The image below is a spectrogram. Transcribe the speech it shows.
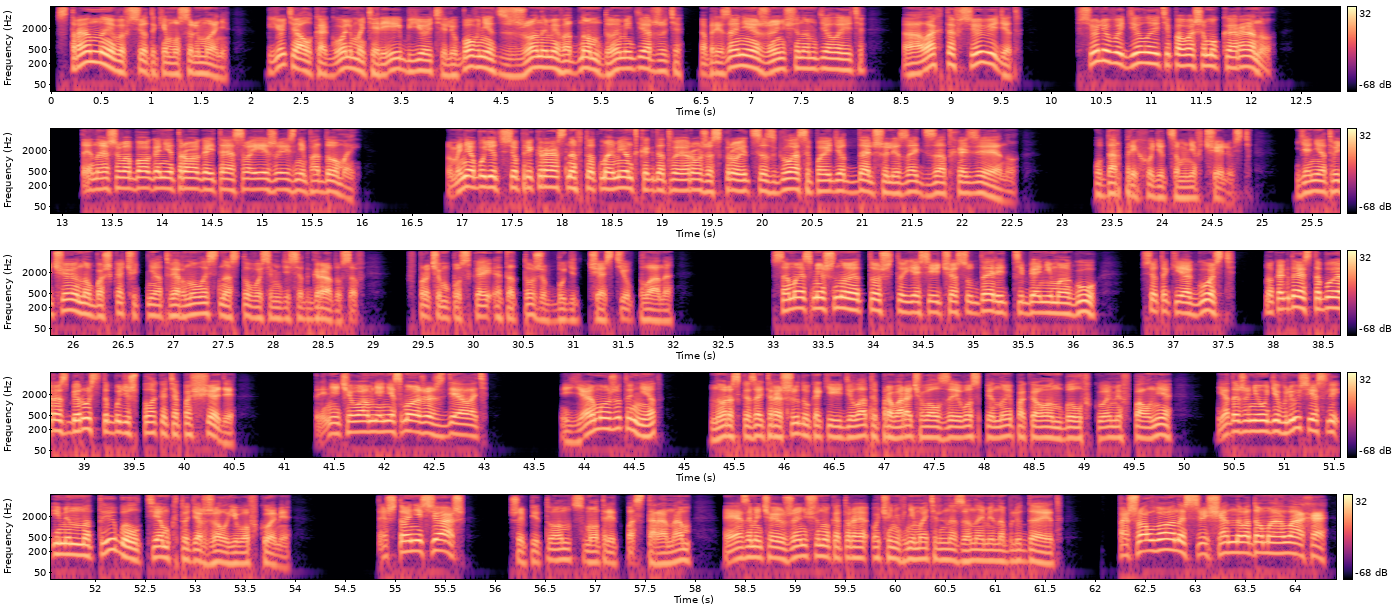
«Странные вы все-таки мусульмане. Пьете алкоголь, матерей бьете, любовниц с женами в одном доме держите, обрезание женщинам делаете. А Аллах-то все видит. Все ли вы делаете по вашему Корану? Ты нашего бога не трогай, ты о своей жизни подумай. У меня будет все прекрасно в тот момент, когда твоя рожа скроется с глаз и пойдет дальше лизать зад хозяину. Удар приходится мне в челюсть. Я не отвечаю, но башка чуть не отвернулась на 180 градусов. Впрочем, пускай это тоже будет частью плана. Самое смешное то, что я сейчас ударить тебя не могу. Все-таки я гость. Но когда я с тобой разберусь, ты будешь плакать о пощаде. Ты ничего мне не сможешь сделать. Я, может, и нет. Но рассказать Рашиду, какие дела ты проворачивал за его спиной, пока он был в коме, вполне. Я даже не удивлюсь, если именно ты был тем, кто держал его в коме. «Ты что несешь?» — шепит он, смотрит по сторонам, я замечаю женщину, которая очень внимательно за нами наблюдает. «Пошел вон из священного дома Аллаха!»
